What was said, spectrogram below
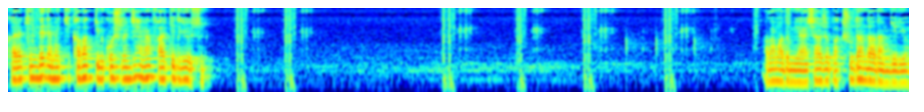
Karakinde demek ki kabak gibi koşulunca hemen fark ediliyorsun. Alamadım ya şarjı bak şuradan da adam geliyor.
